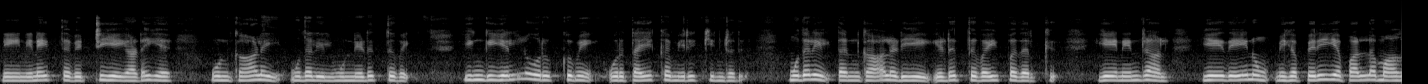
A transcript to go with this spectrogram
நீ நினைத்த வெற்றியை அடைய உன் காலை முதலில் முன்னெடுத்து வை. இங்கு எல்லோருக்குமே ஒரு தயக்கம் இருக்கின்றது. முதலில் தன் காலடியை எடுத்து வைப்பதற்கு. ஏனென்றால் ஏதேனும் மிகப்பெரிய பள்ளமாக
